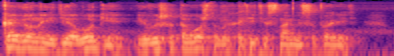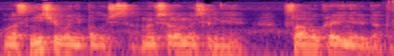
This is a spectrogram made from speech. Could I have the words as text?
говеной идеологии и выше того, что вы хотите с нами сотворить у вас ничего не получится. Мы все равно сильнее. Слава Украине, ребята.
